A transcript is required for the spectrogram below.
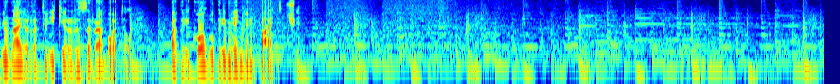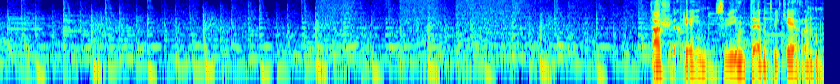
United Wiki разработал. По приколу применим патчи. Та же хрень с Винтендвикером,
